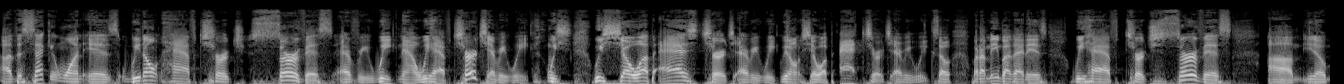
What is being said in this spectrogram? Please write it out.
Uh, the second one is we don't have church service every week. Now we have church every week. We, we show up as church every week. We don't show up at church every week. So what I mean by that is we have church service um, you know,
